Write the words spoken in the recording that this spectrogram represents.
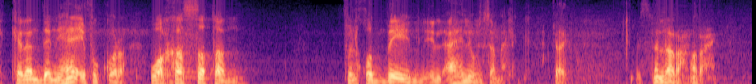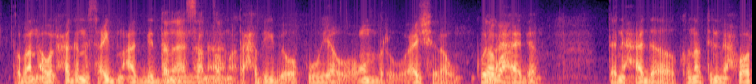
الكلام ده نهائي في الكرة وخاصة في القطبين الأهلي والزمالك. طيب بسم الله الرحمن الرحيم. طبعا أول حاجة أنا سعيد معاك جدا أنا إن أسعد طبعاً. انت حبيبي وأخويا وعمر وعشرة وكل طبعاً. حاجة تاني حاجة قناة المحور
